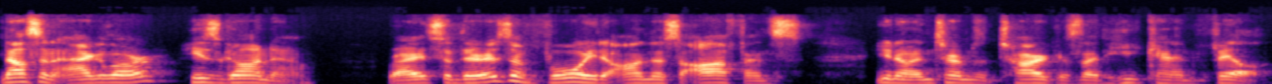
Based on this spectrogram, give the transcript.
Nelson Agholor, he's gone now, right? So there is a void on this offense, you know, in terms of targets that he can fill.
